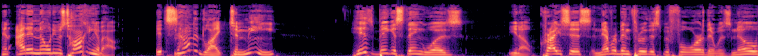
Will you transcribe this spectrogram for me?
And I didn't know what he was talking about. It sounded like to me his biggest thing was you know crisis never been through this before. There was no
